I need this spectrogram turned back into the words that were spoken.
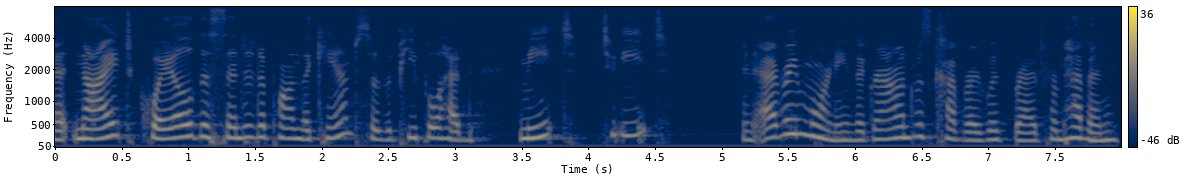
At night, quail descended upon the camp, so the people had meat to eat. And every morning, the ground was covered with bread from heaven.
